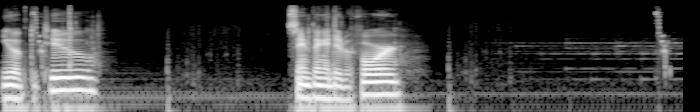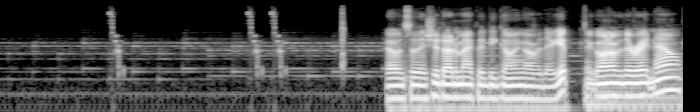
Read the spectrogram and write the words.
You up to two. Same thing I did before. Oh, and so they should automatically be going over there. Yep, they're going over there right now.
